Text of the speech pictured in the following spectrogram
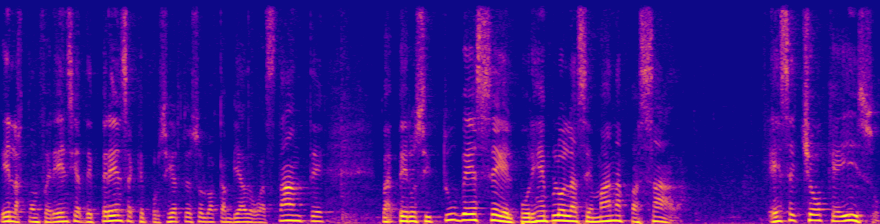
en las conferencias de prensa, que por cierto eso lo ha cambiado bastante. Pero si tú ves él, por ejemplo, la semana pasada, ese show que hizo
